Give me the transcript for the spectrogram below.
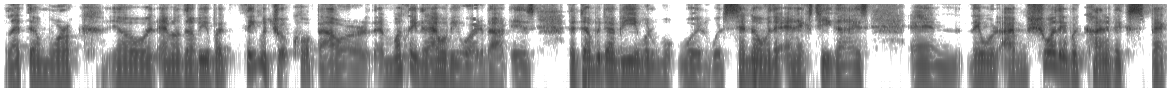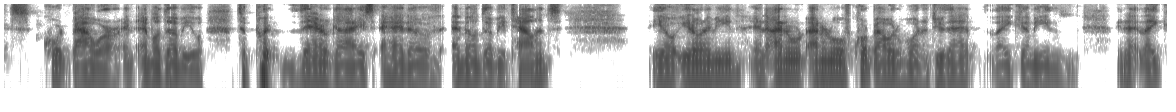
let them work, you know, in MLW. But the thing with Court Bauer, and one thing that I would be worried about is the WWE would would would send over the NXT guys, and they would, I'm sure they would kind of expect Court Bauer and MLW to put their guys ahead of MLW talents. You know, you know what I mean. And I don't, I don't know if Court Bauer would want to do that. Like, I mean, you know, like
